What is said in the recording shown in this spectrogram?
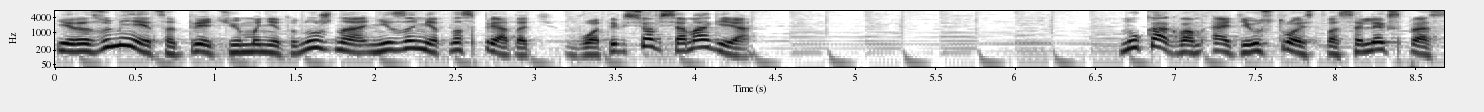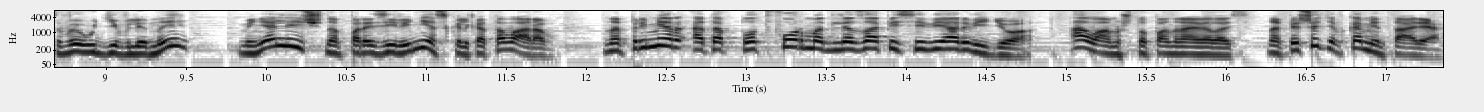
И разумеется, третью монету нужно незаметно спрятать. Вот и все, вся магия. Ну как вам эти устройства с AliExpress, вы удивлены? Меня лично поразили несколько товаров. Например, это платформа для записи VR-видео. А вам что понравилось? Напишите в комментариях.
